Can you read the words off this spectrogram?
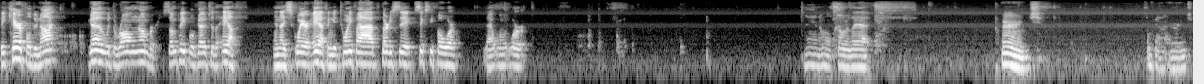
Be careful, do not go with the wrong number. Some people go to the f and they square f and get 25, 36, 64. That won't work. And I'm going to color that orange. Some kind of orange.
